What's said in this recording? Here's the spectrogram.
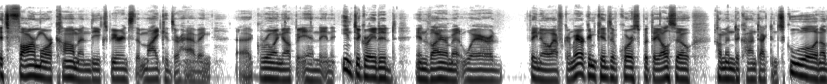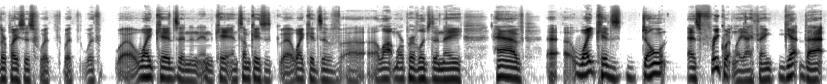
it's far more common the experience that my kids are having uh, growing up in, in an integrated environment where they know African American kids, of course, but they also come into contact in school and other places with with with uh, white kids, and in, in, in some cases, uh, white kids have uh, a lot more privilege than they have. Uh, white kids don't as frequently, I think, get that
